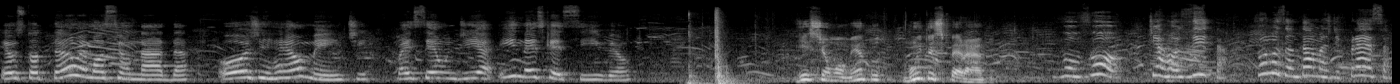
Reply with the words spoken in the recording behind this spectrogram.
eu estou tão emocionada. Hoje realmente vai ser um dia inesquecível. Esse é um momento muito esperado. Vovô, tia Rosita, vamos andar mais depressa?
